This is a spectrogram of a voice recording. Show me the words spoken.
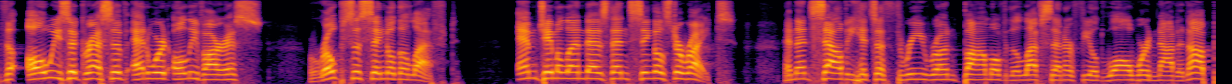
The always aggressive Edward Olivares ropes a single to left. MJ Melendez then singles to right. And then Salvi hits a three run bomb over the left center field wall. We're knotted up.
